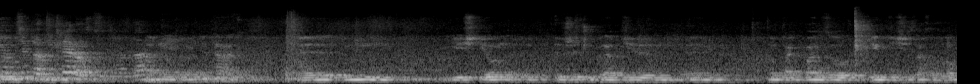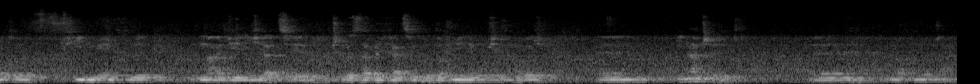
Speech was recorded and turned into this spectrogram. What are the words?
Niemcy to hitlerowcy, prawda? No naturalnie tak. E, Jeśli on w życiu prawdziwym e, no tak bardzo pięknie się zachował, to w filmie, który ma dzielić rację, czy rozdawać rację podobnie, nie mógł się zachować e, inaczej. E, No, no tak.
